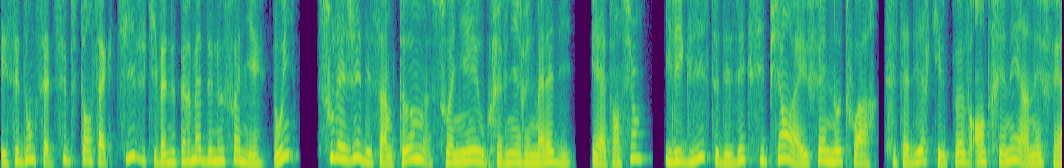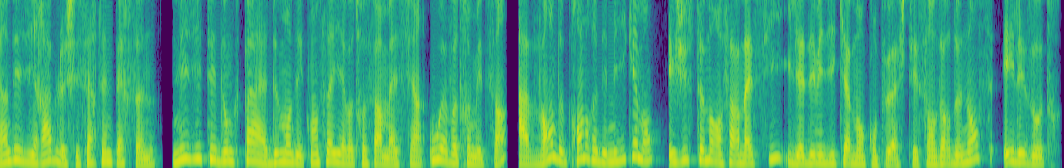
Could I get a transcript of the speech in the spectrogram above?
Et c'est donc cette substance active qui va nous permettre de nous soigner? Oui, soulager des symptômes, soigner ou prévenir une maladie. Et attention, il existe des excipients à effet notoire, c'est-à-dire qu'ils peuvent entraîner un effet indésirable chez certaines personnes. N'hésitez donc pas à demander conseil à votre pharmacien ou à votre médecin avant de prendre des médicaments. Et justement, en pharmacie, il y a des médicaments qu'on peut acheter sans ordonnance et les autres.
